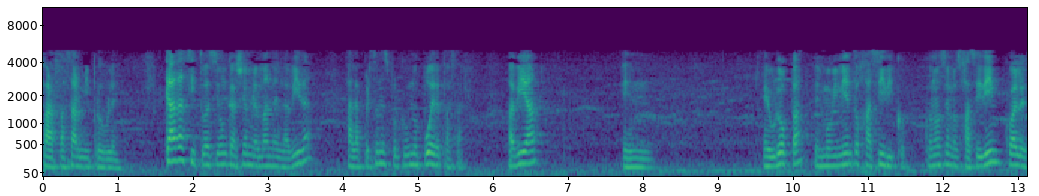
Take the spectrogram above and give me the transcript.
para pasar mi problema. Cada situación que Hashem le manda en la vida a la persona es porque uno puede pasar. Había en Europa el movimiento hasídico. ¿Conocen los hasidim? ¿Cuáles?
